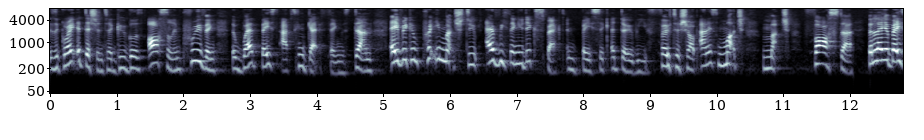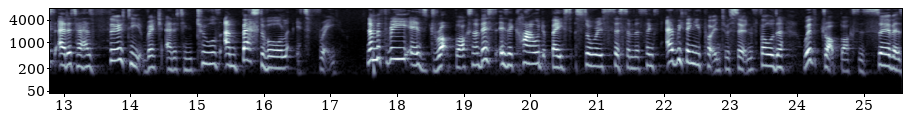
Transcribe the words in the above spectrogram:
is a great addition to Google's arsenal, improving the web-based apps can get things done. Avery can pretty much do everything you'd expect in basic Adobe Photoshop, and it's much, much faster. The layer-based editor has 30 rich editing tools, and best of all, it's free. Number three is Dropbox. Now this is a cloud-based storage system that syncs everything you put into a certain folder with Dropbox's servers.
